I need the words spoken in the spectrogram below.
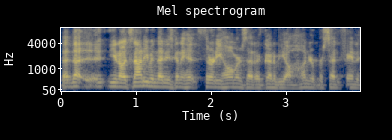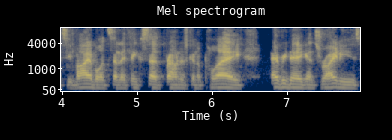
That that uh, you know, it's not even that he's going to hit 30 homers that are going to be 100% fantasy viable. It's that I think Seth Brown is going to play every day against righties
